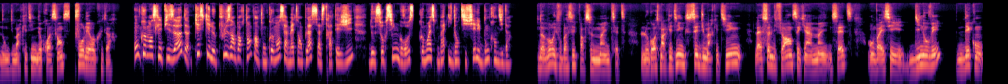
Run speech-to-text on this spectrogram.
donc du marketing de croissance pour les recruteurs. On commence l'épisode. Qu'est-ce qui est le plus important quand on commence à mettre en place sa stratégie de sourcing grosse Comment est-ce qu'on va identifier les bons candidats? D'abord, il faut passer par ce mindset. Le gross marketing, c'est du marketing. La seule différence, c'est qu'il y a un mindset. On va essayer d'innover, dès qu'on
